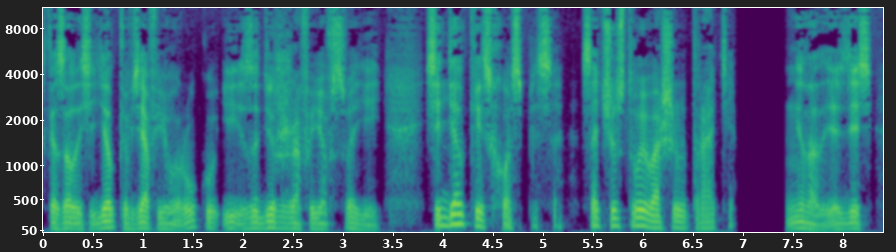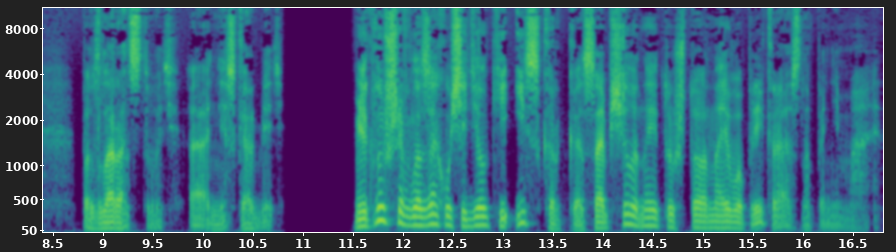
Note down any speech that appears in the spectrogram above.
сказала сиделка, взяв его руку и задержав ее в своей. — Сиделка из хосписа. Сочувствую вашей утрате. — Не надо, я здесь позлорадствовать, а не скорбеть. Мелькнувшая в глазах у сиделки искорка сообщила Нейту, что она его прекрасно понимает.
